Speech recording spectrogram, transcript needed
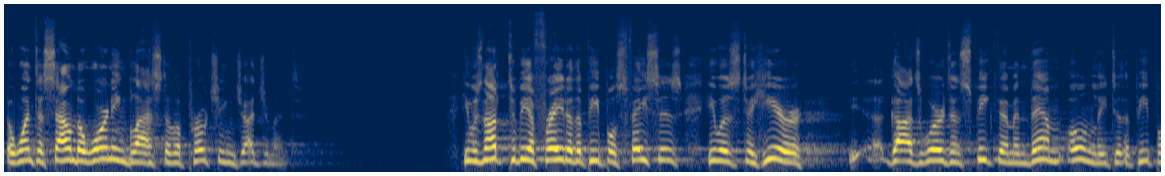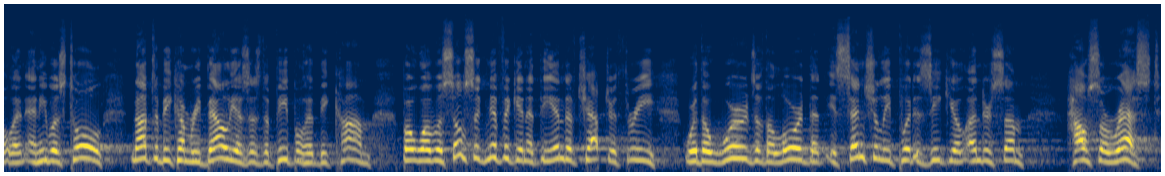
the one to sound the warning blast of approaching judgment. He was not to be afraid of the people's faces, he was to hear uh, God's words and speak them and them only to the people. And, and he was told not to become rebellious as the people had become. But what was so significant at the end of chapter 3 were the words of the Lord that essentially put Ezekiel under some house arrest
